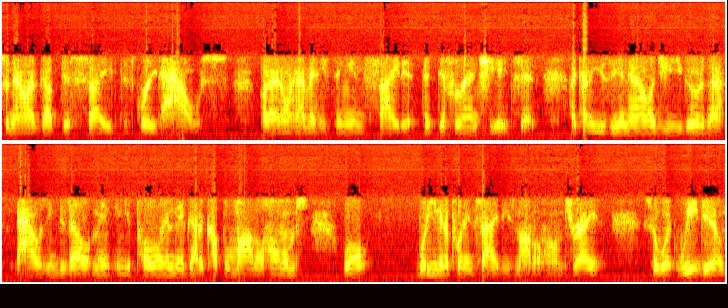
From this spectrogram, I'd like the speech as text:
So now I've got this site, this great house, but I don't have anything inside it that differentiates it. I kind of use the analogy you go to the housing development and you pull in, they've got a couple model homes. Well, what are you going to put inside these model homes, right? So what we do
